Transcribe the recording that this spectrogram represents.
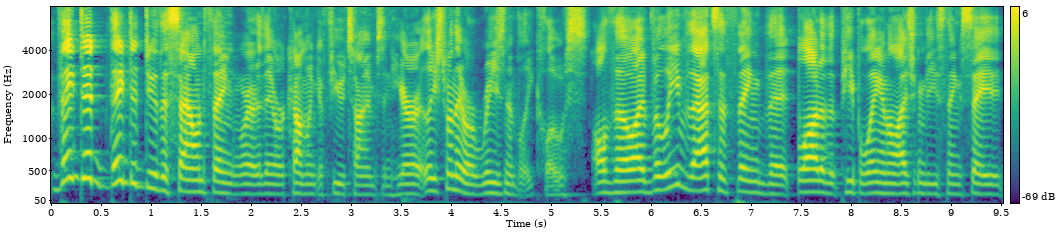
They did they did do the sound thing where they were coming a few times in here, at least when they were reasonably close. Although I believe that's a thing that a lot of the people analyzing these things say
